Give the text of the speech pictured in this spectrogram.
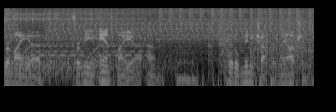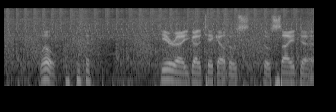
for my uh, for me and my uh, um, little mini chopper, my option. Whoa. Here uh, you got to take out those those side uh,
